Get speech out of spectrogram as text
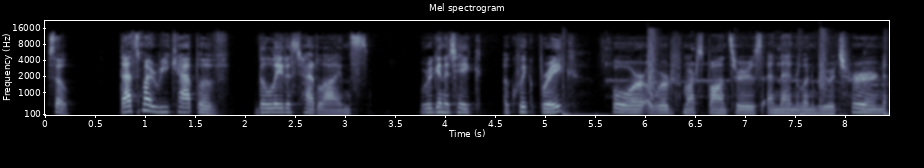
So that's my recap of the latest headlines. We're going to take a quick break for a word from our sponsors, and then when we return,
